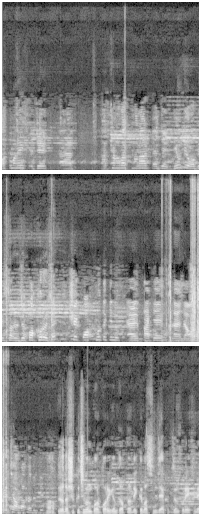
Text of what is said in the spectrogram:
বর্তমানে যে শাহবাগ থানার যে ডিউটি অফিসারের যে কক্ষ রয়েছে সে কক্ষতে কিন্তু তাকে নেওয়া হয়েছে। আমরা আপনাদেরকে প্রিয় দর্শক, কিছুক্ষণ পর পরে কিন্তু আপনারা দেখতে পাচ্ছেন যে এক একজন করে এখানে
